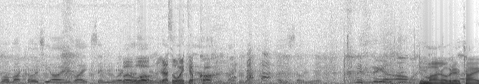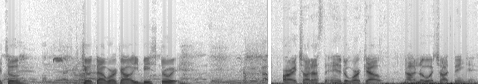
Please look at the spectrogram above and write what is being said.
Well, my coach, he always like send me to work. But whoa, that's a wake up call. Uh, oh. Jamon over there tired too. Killed that workout, he beats through it. All right, y'all, that's the end of the workout. Now I know what y'all thinking.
